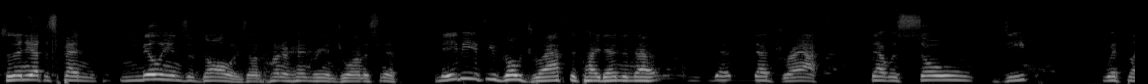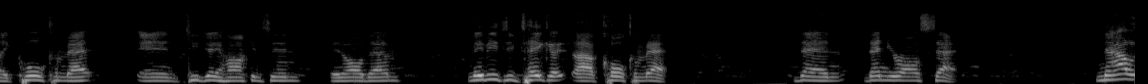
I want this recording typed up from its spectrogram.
So then you have to spend millions of dollars on Hunter Henry and Jonnu Smith. Maybe if you go draft the tight end in that that that draft that was so deep with like Cole Kmet and TJ Hockenson and all them, maybe to take a uh, Cole Kmet, then then you're all set. Now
